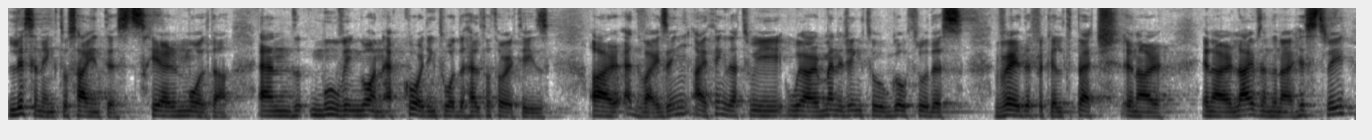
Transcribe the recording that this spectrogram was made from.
listening to scientists here in Malta and moving on according to what the health authorities are advising, I think that we, we are managing to go through this very difficult patch in our, in our lives and in our history.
